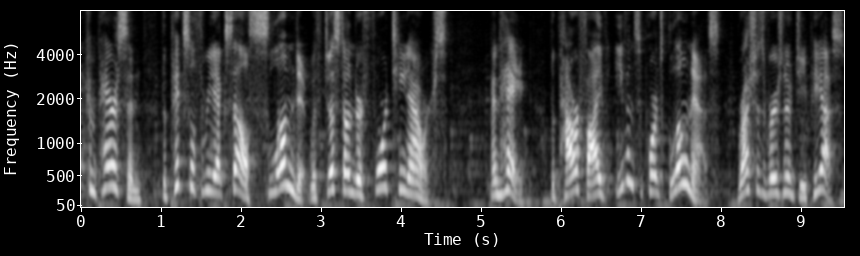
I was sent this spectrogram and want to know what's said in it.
comparison, the Pixel 3 XL slummed it with just under 14 hours. And hey, the Power 5 even supports GLONASS, Russia's version of GPS,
